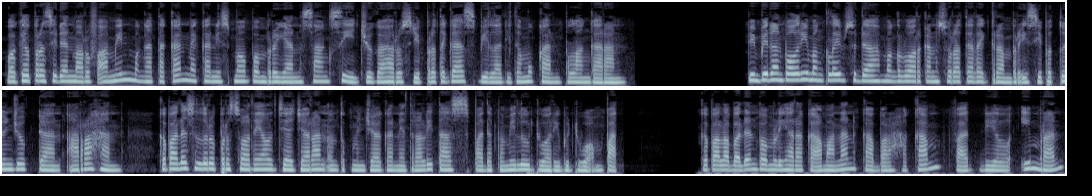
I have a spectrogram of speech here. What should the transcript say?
Wakil Presiden Maruf Amin mengatakan mekanisme pemberian sanksi juga harus dipertegas bila ditemukan pelanggaran. Pimpinan Polri mengklaim sudah mengeluarkan surat telegram berisi petunjuk dan arahan kepada seluruh personel jajaran untuk menjaga netralitas pada pemilu 2024. Kepala Badan Pemelihara Keamanan Kabar Hakam Fadil Imran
